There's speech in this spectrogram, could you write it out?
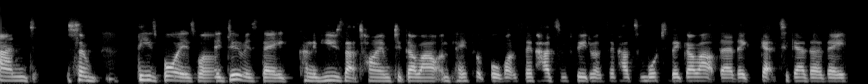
and so these boys what they do is they kind of use that time to go out and play football. Once they've had some food once they've had some water they go out there they get together they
